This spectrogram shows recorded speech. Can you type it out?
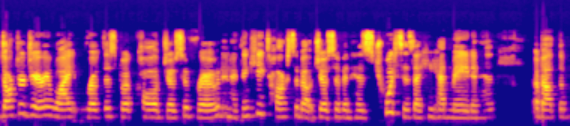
dr jerry white wrote this book called joseph road and i think he talks about joseph and his choices that he had made and about the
